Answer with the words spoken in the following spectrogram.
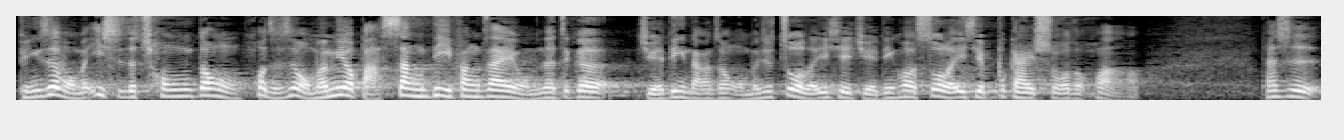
凭着我们一时的冲动，或者是我们没有把上帝放在我们的这个决定当中，我们就做了一些决定，或说了一些不该说的话哈。但是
